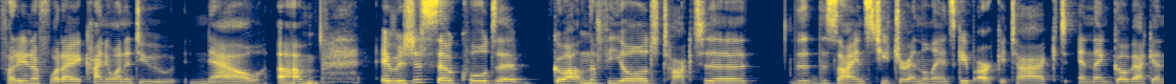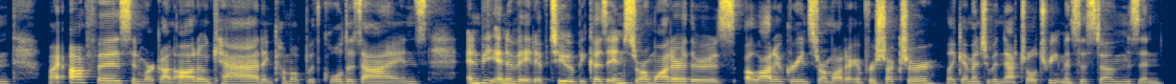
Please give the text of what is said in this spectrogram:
funny enough what I kind of want to do now. Um, it was just so cool to go out in the field, talk to the, the science teacher and the landscape architect, and then go back in my office and work on AutoCAD and come up with cool designs and be innovative too. Because in stormwater, there's a lot of green stormwater infrastructure, like I mentioned with natural treatment systems and,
